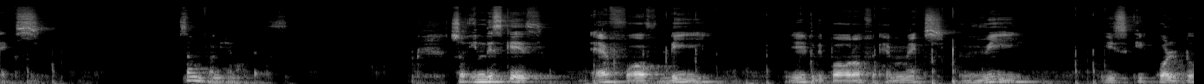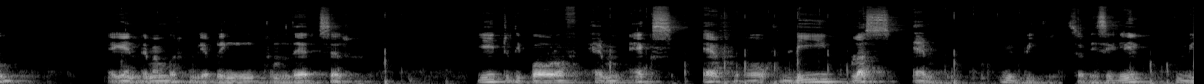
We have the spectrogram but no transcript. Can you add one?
x some function of x. So in this case, f of d e to the power of mx v is equal to, again remember we are bringing it from there itself, e to the power of mx f of d plus m v. So basically we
